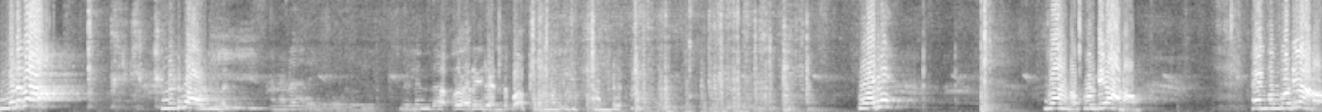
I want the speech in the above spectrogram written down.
ഇങ്ങോട്ട് വാ. ഇങ്ങോട്ട് വാ അവിടുന്ന്. ഇതിലെന്താ? വേറെ രണ്ട് പാത്രങ്ങൾ ഇരിപ്പുണ്ട്. പോരെ. ഇതാണോ? വേണോ? തേങ്ങം പൊടി തേങ്ങൻ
